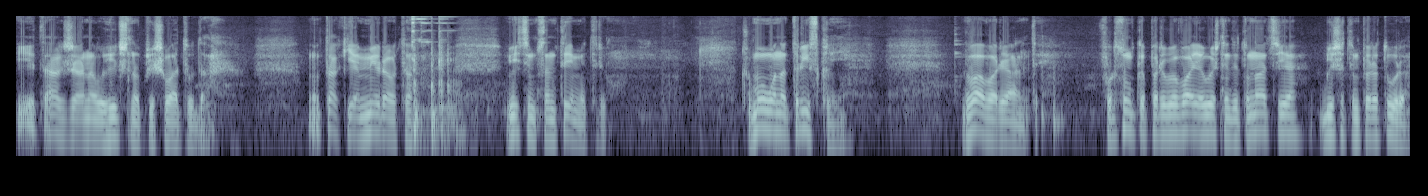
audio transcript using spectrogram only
І так же аналогічно пішла туди. Ну так я міряв то 8 сантиметрів. Чому вона тріскає? Два варіанти. Форсунка перебиває лишня детонація, більша температура.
